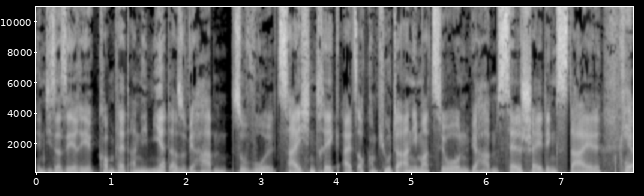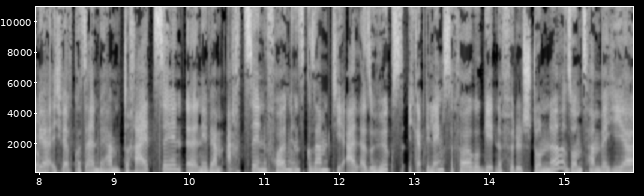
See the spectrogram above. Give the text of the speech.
in dieser Serie komplett animiert. Also wir haben sowohl Zeichentrick als auch Computeranimation. Wir haben Cell-Shading-Style. Okay, wir haben, wir, ich werfe kurz ein, wir haben 13, äh, nee, wir haben 18 Folgen insgesamt, die all, also höchst, ich glaube, die längste Folge geht eine Viertelstunde, sonst haben wir hier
